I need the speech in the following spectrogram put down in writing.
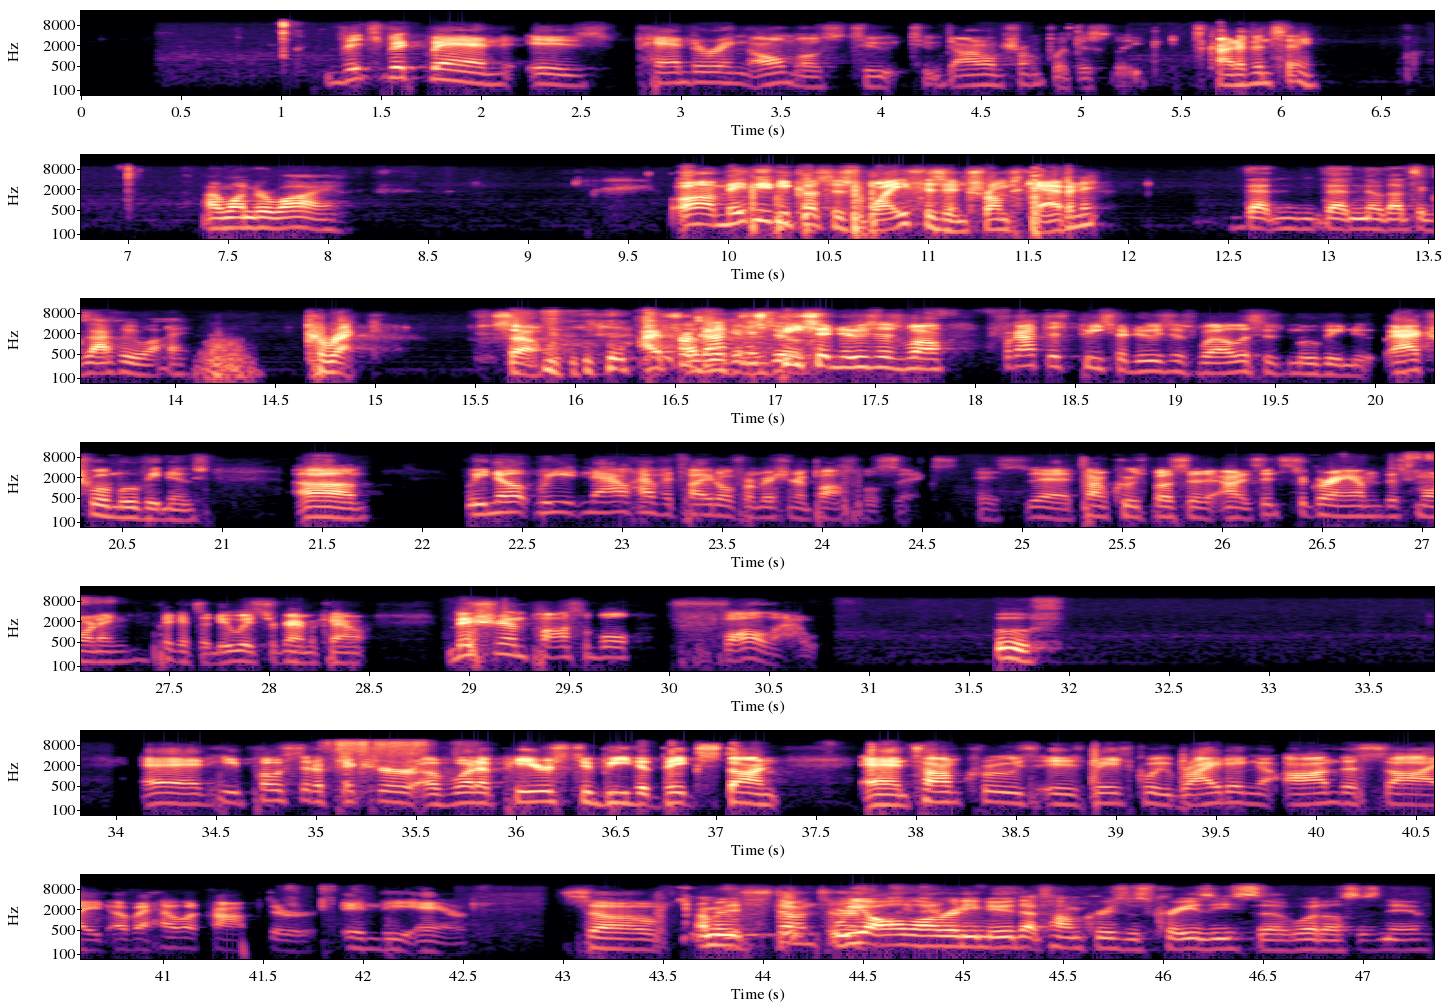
Vince McMahon is pandering almost to to Donald Trump with this league. It's kind of insane. I wonder why. Uh, maybe because his wife is in Trump's cabinet. That that no, that's exactly why. Correct. So I forgot a this piece of news as well. Forgot this piece of news as well. This is movie news, actual movie news. Um, we know we now have a title for Mission Impossible Six. It's, uh, Tom Cruise posted it on his Instagram this morning. I think it's a new Instagram account. Mission Impossible Fallout, Oof. and he posted a picture of what appears to be the big stunt. And Tom Cruise is basically riding on the side of a helicopter in the air. So I mean, we all already knew that Tom Cruise was crazy, so what else is new?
